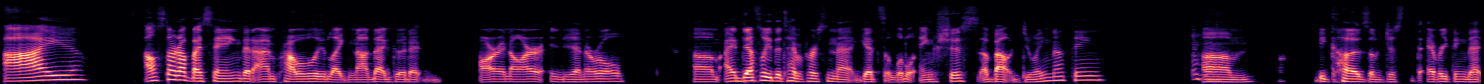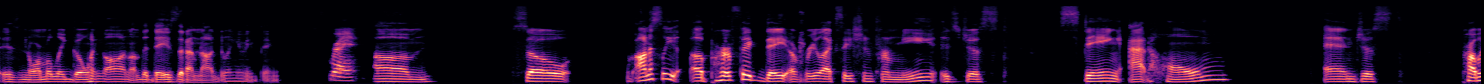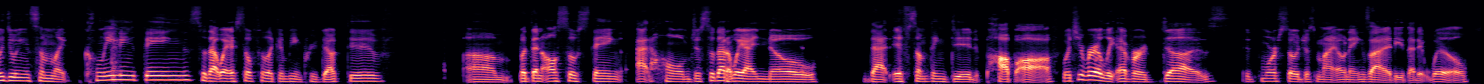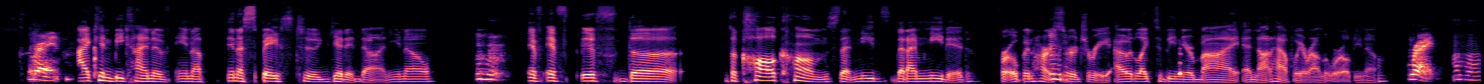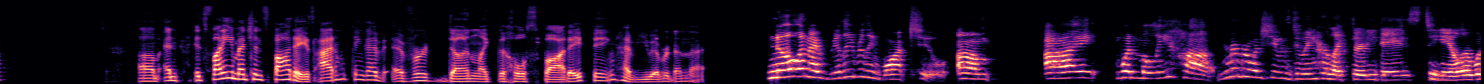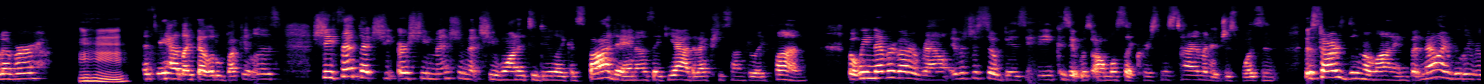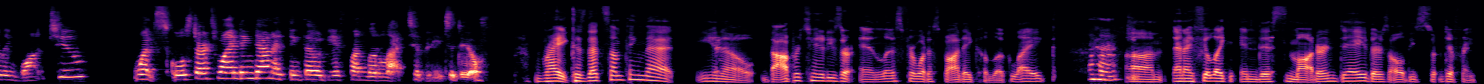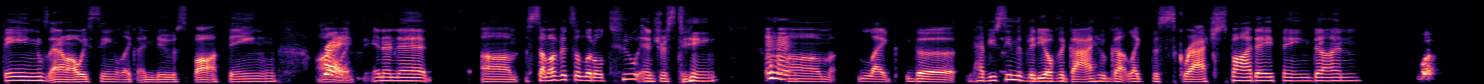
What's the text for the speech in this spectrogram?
I I'll start off by saying that I'm probably like not that good at R and R in general. Um, I'm definitely the type of person that gets a little anxious about doing nothing. Mhm. Um, because of just everything that is normally going on on the days that I'm not doing anything. right. Um, so honestly, a perfect day of relaxation for me is just staying at home and just probably doing some like cleaning things so that way I still feel like I'm being productive. Um, but then also staying at home just so that way I know that if something did pop off, which it rarely ever does, it's more so just my own anxiety that it will. Right. I can be kind of in a in a space to get it done, you know? Mhm. If if if the the call comes that needs that I'm needed for open heart Mhm. surgery, I would like to be nearby and not halfway around the world, you know? Right. Mhm. Um and it's funny you mentioned spa days. I don't think I've ever done like the whole spa day thing. Have you ever done that? No, and I really, really want to. Um, I when Maliha, remember when she was doing her like 30 days to Yale or whatever, Mm-hmm. and she had like that little bucket list. She said that she or she mentioned that she wanted to do like a spa day, and I was like, yeah, that actually sounds really fun. But we never got around. It was just so busy because it was almost like Christmas time, and it just wasn't. The stars didn't align. But now I really, really want to. Once school starts winding down, I think that would be a fun little activity to do. Right, because that's something that, you know, the opportunities are endless for what a spa day could look like. Mhm. Um, and I feel like in this modern day, there's all these different things, and I'm always seeing like a new spa thing on Right. like the internet. Um, some of it's a little too interesting. Mhm. Um, like the have you seen the video of the guy who got like the scratch spa day thing done?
